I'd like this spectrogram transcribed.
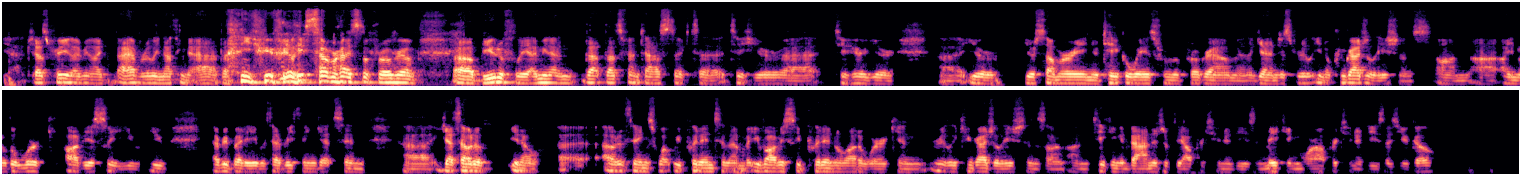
Yeah, Jaspreet, I mean, I, I have really nothing to add. you really summarized the program uh, beautifully. I mean, and that that's fantastic to to hear uh, to hear your uh, your your summary and your takeaways from the program. And again just really you know congratulations on uh, you know the work. Obviously you you everybody with everything gets in uh, gets out of you know uh, out of things what we put into them. But you've obviously put in a lot of work and really congratulations on on taking advantage of the opportunities and making more opportunities as you go.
